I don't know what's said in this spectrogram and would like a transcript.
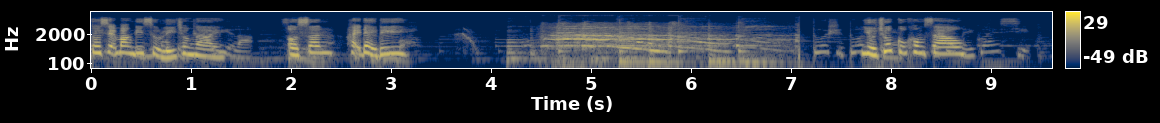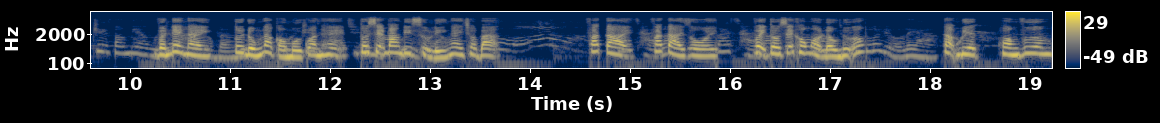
Tôi sẽ mang đi xử lý cho ngài. Ở sân, hãy đẩy đi. Nhiều chút cũng không sao. Vấn đề này, tôi đúng là có mối quan hệ. Tôi sẽ mang đi xử lý ngay cho bạn. Phát tài, phát tài rồi. Vậy tôi sẽ không ở lâu nữa. Tạm biệt, Hoàng Vương.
